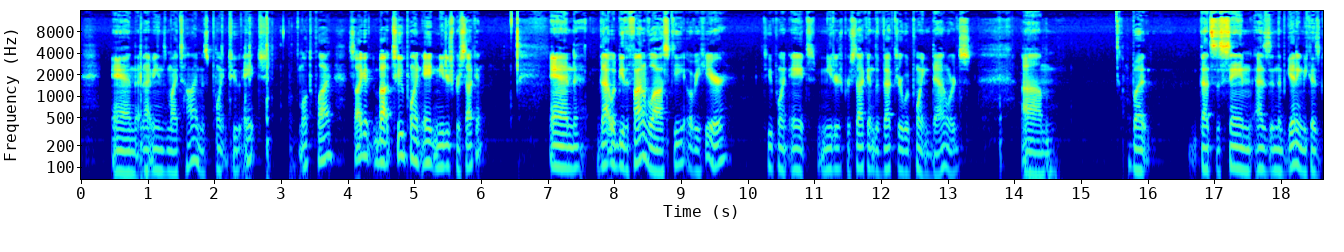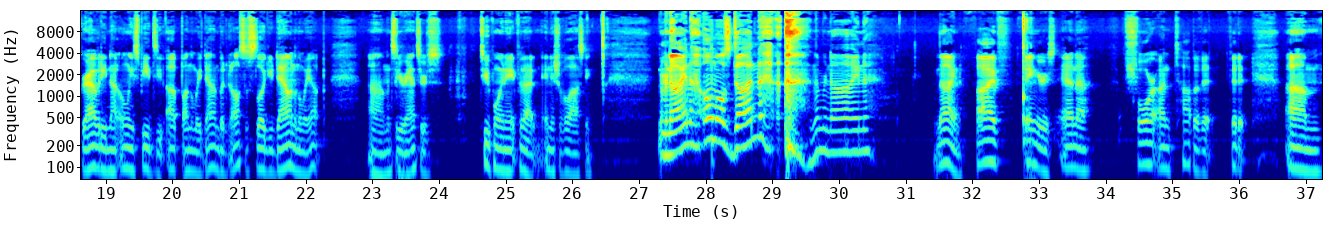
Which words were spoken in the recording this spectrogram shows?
and that means my time is 0.28 multiply. So I get about 2.8 meters per second, and that would be the final velocity over here, 2.8 meters per second. The vector would point downwards, um, but that's the same as in the beginning because gravity not only speeds you up on the way down, but it also slowed you down on the way up. Um, and so your answer's 2.8 for that initial velocity. Number nine, almost done. Number nine, nine, five fingers and a four on top of it. Fit it. Um,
